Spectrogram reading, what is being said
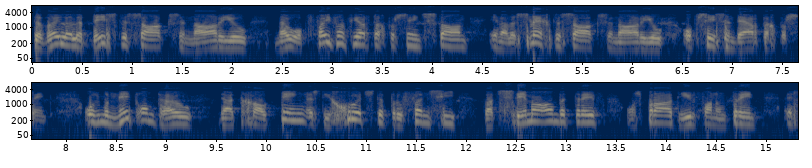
terwyl hulle beste saak scenario nou op 45% staan en hulle slegste saak scenario op 36%. Ons moet net onthou dat Gauteng is die grootste provinsie wat stemme aanbetref. Ons praat hier van omtrent 'n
